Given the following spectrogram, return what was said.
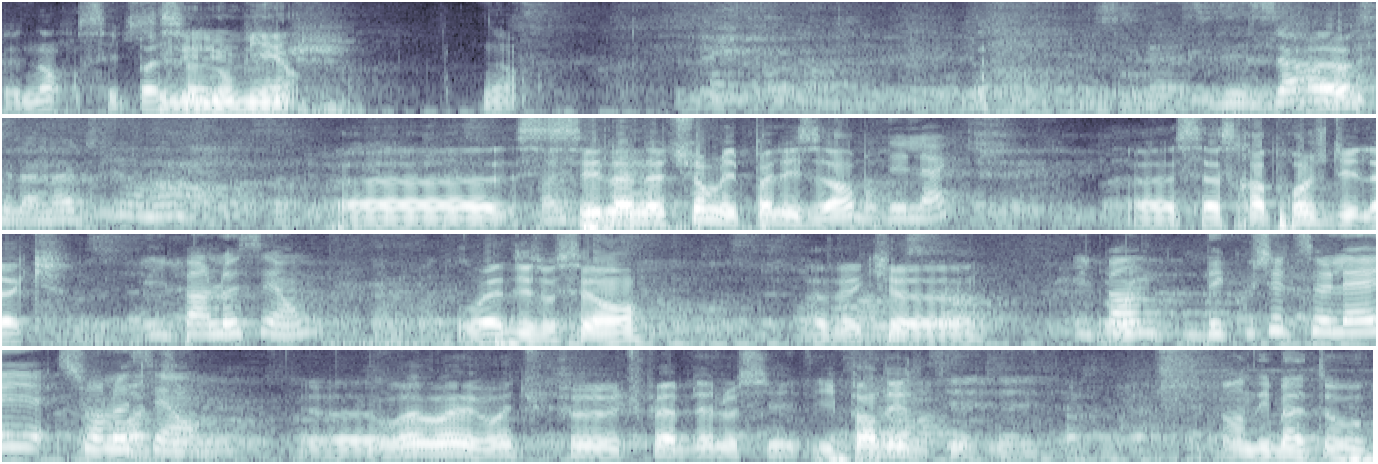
Euh, non, c'est pas C'est ça les non lumières. plus. Non. C'est des arbres, Ah ouais c'est la nature, non Euh, c'est la nature, mais pas les arbres. Des lacs. Euh, ça se rapproche des lacs. Il peint l'océan. Ouais, des océans. Avec. euh, Il peint des couchers de soleil sur l'océan. euh, ouais, ouais, ouais, tu peux, tu peux Abdel aussi. Il peint des, Il peint des bateaux.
